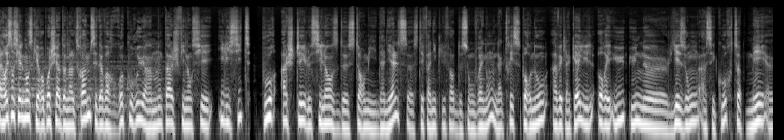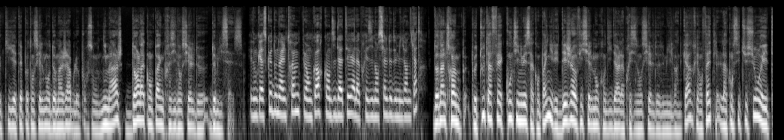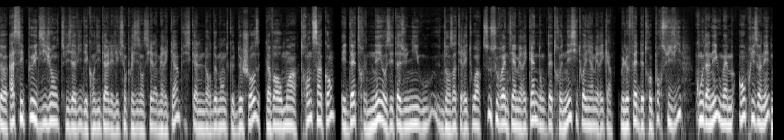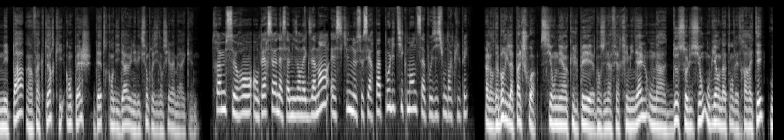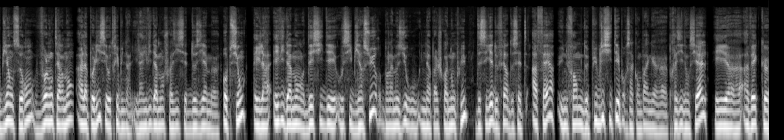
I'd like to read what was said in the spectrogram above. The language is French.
Alors essentiellement, ce qui est reproché à Donald Trump, c'est d'avoir recouru à un montage financier illicite pour acheter le silence de Stormy Daniels, Stephanie Clifford de son vrai nom, une actrice porno avec laquelle il aurait eu une euh, liaison assez courte, mais euh, qui était potentiellement dommageable pour son image dans la campagne présidentielle de 2016. Et donc est-ce que Donald Trump peut encore candidater à la présidentielle de 2024 Donald Trump peut tout à fait continuer sa campagne. Il est déjà officiellement candidat à la présidentielle de 2024. Et en fait, la Constitution est euh, assez peu exigeante vis-à-vis des candidats à l'élection présidentielle américaine, puisqu'elle ne leur demande que deux choses, d'avoir au moins 35 ans et d'être né aux États-Unis ou dans un territoire sous souveraineté américaine, donc d'être né citoyen américain. Mais le fait d'être poursuivi, condamné ou même emprisonné n'est pas un facteur qui empêche d'être candidat à une élection présidentielle américaine. Trump se rend en personne à sa mise en examen. Est-ce qu'il ne se sert pas politiquement de sa position d'inculpé? Alors d'abord, il n'a pas le choix. Si on est inculpé dans une affaire criminelle, on a deux solutions. Ou bien on attend d'être arrêté, ou bien on se rend volontairement à la police et au tribunal. Il a évidemment choisi cette deuxième euh, option. Et il a évidemment décidé aussi, bien sûr, dans la mesure où il n'a pas le choix non plus, d'essayer de faire de cette affaire une forme de publicité pour sa campagne euh, présidentielle. Et euh, avec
